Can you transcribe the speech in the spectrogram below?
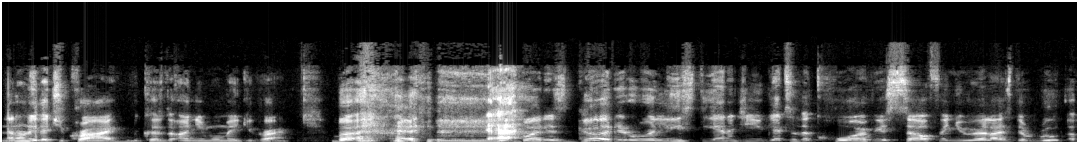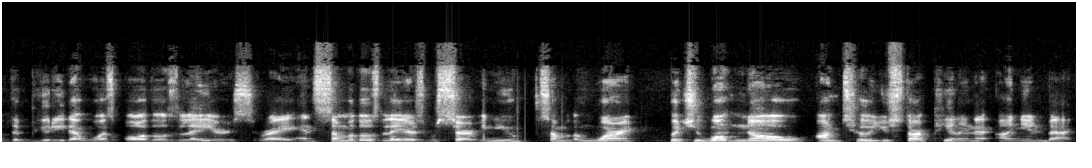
not only that you cry because the onion will make you cry, but yeah. but it's good. It'll release the energy. You get to the core of yourself and you realize the root of the beauty that was all those layers, right? And some of those layers were serving you, some of them weren't but you won't know until you start peeling that onion back.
